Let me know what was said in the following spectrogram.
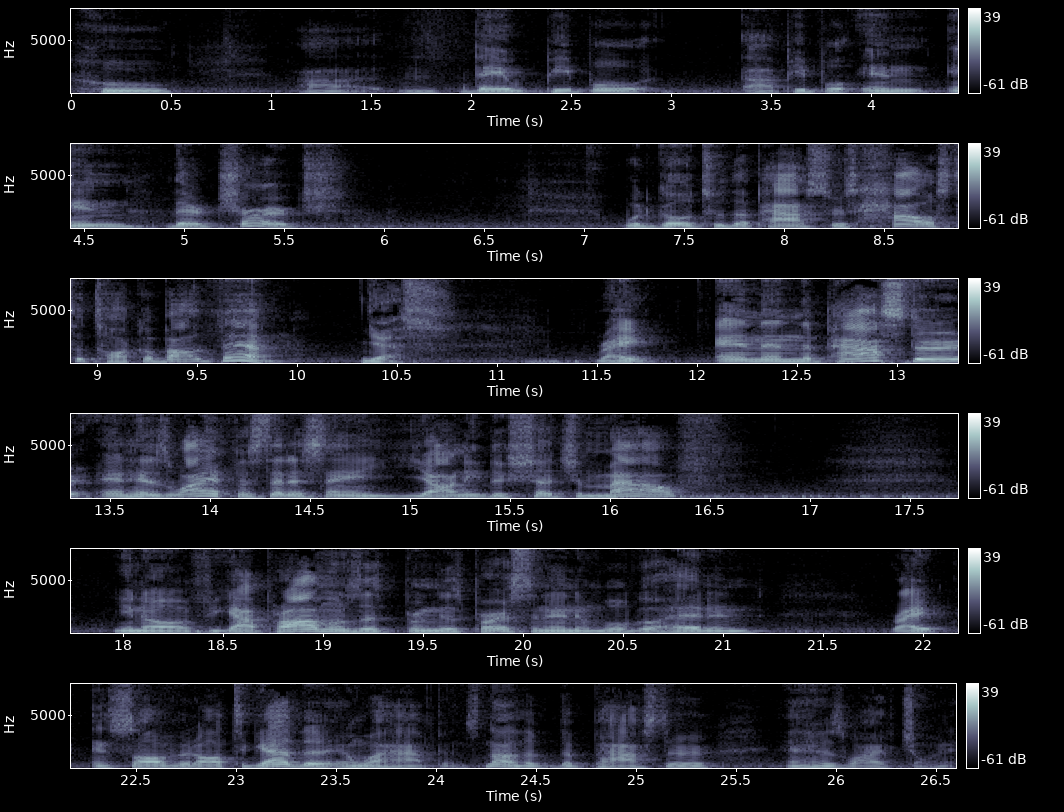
who uh, they people uh, people in in their church would go to the pastor's house to talk about them Yes. right? And then the pastor and his wife, instead of saying, y'all need to shut your mouth, you know, if you got problems, let's bring this person in and we'll go ahead and, right, and solve it all together. And what happens? No, the, the pastor and his wife join in.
